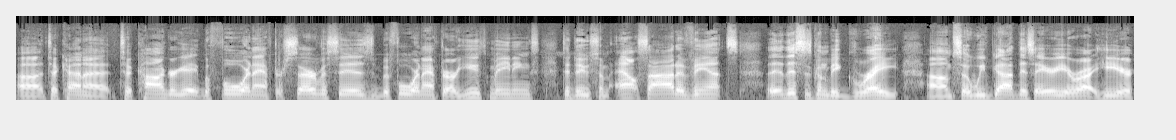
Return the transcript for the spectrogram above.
Uh, to kind of to congregate before and after services, before and after our youth meetings, to do some outside events. This is going to be great. Um, so we've got this area right here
